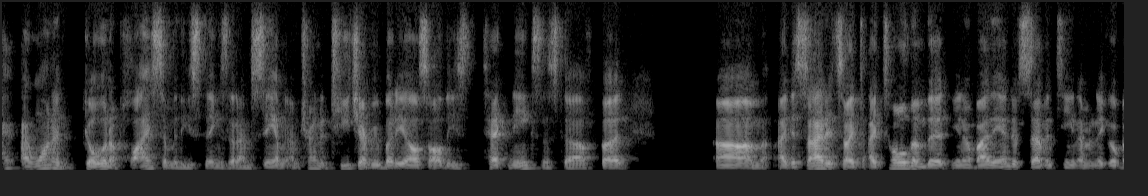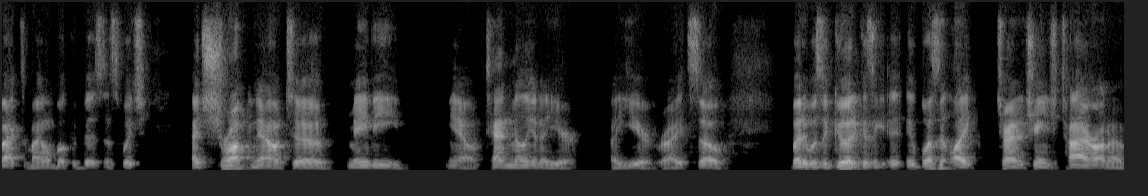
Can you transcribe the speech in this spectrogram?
I, I want to go and apply some of these things that I'm seeing. I'm, I'm trying to teach everybody else all these techniques and stuff, but um, I decided, so I, I told them that, you know, by the end of 17, I'm going to go back to my own book of business, which had shrunk now to maybe, you know, 10 million a year, a year. Right. So, but it was a good, because it, it wasn't like trying to change a tire on a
